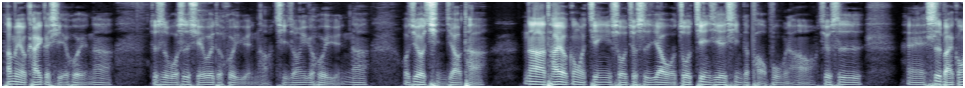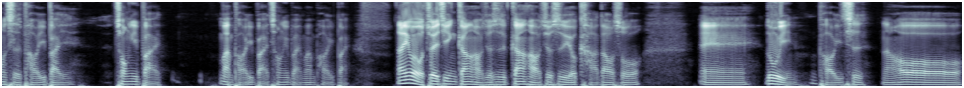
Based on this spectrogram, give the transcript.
他们有开一个协会，那就是我是协会的会员哈，其中一个会员。那我就请教他。那他有跟我建议说，就是要我做间歇性的跑步，然后就是，诶，四百公尺跑一百，冲一百，慢跑一百，冲一百，慢跑一百。那因为我最近刚好就是刚好就是有卡到说，诶，录影跑一次，然后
